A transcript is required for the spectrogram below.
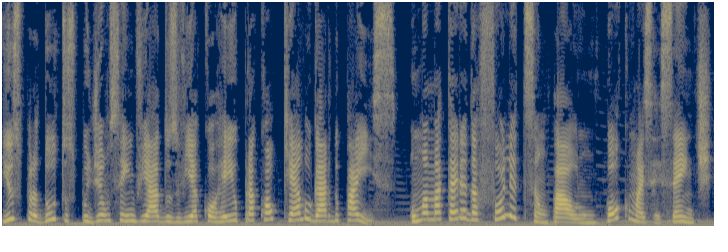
e os produtos podiam ser enviados via correio para qualquer lugar do país. Uma matéria da Folha de São Paulo, um pouco mais recente,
